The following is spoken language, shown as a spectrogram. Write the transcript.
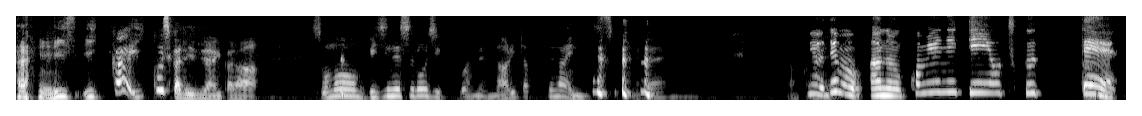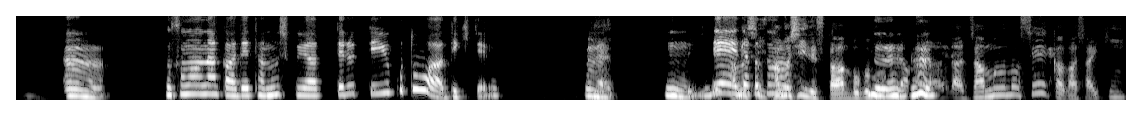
ない、い。一回、一個しか出てないから、そのビジネスロジックがね、成り立ってないんですよね。ねいや、でも、あの、コミュニティを作って、うん。その中で楽しくやってるっていうことはできてる。うん。ねうん。で、楽しい楽、しいですか？僕、うん僕だからあれだ、ザムの成果が最近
